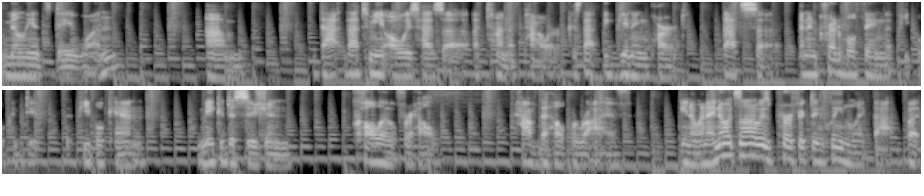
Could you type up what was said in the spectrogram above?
millionth day one, um, that that to me always has a, a ton of power because that beginning part that's uh, an incredible thing that people can do that people can make a decision call out for help have the help arrive you know and i know it's not always perfect and clean like that but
